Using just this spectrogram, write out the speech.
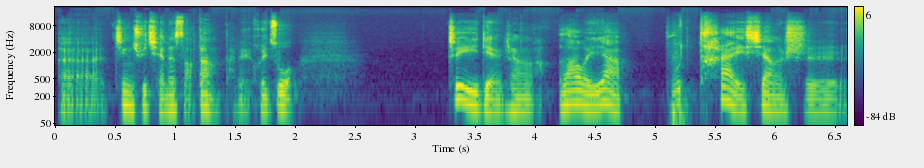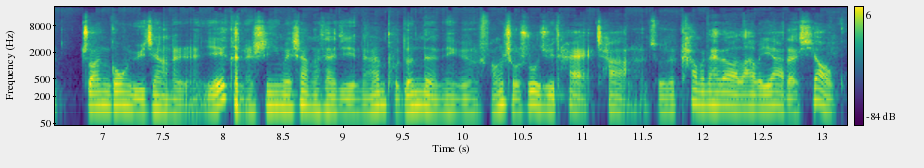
呃禁区前的扫荡他得会做。这一点上，拉维亚不太像是专攻于这样的人，也可能是因为上个赛季南安普敦的那个防守数据太差了，就是看不太到拉维亚的效果。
